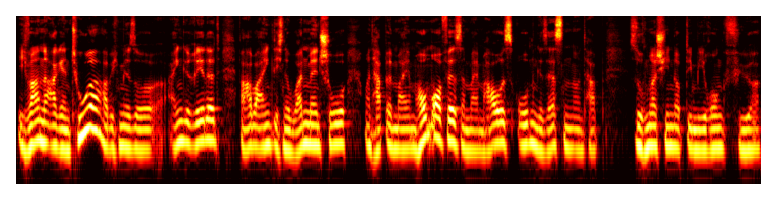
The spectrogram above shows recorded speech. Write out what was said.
Ich war eine Agentur, habe ich mir so eingeredet, war aber eigentlich eine One-Man-Show und habe in meinem Homeoffice, in meinem Haus oben gesessen und habe Suchmaschinenoptimierung für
